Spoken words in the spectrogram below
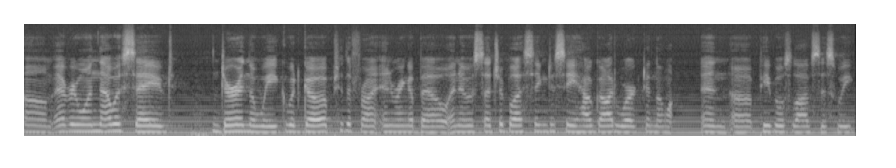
um, everyone that was saved during the week would go up to the front and ring a bell, and it was such a blessing to see how God worked in the in uh, people's lives this week.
